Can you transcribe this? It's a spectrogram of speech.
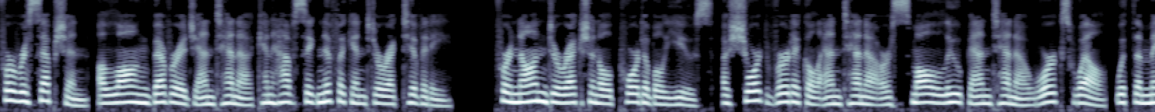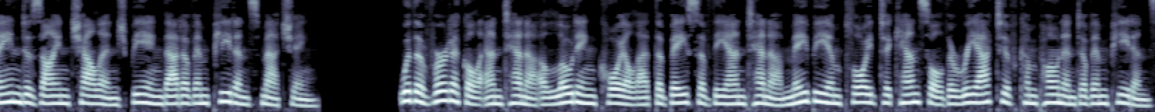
For reception, a long beverage antenna can have significant directivity. For non-directional portable use, a short vertical antenna or small loop antenna works well, with the main design challenge being that of impedance matching. With a vertical antenna a loading coil at the base of the antenna may be employed to cancel the reactive component of impedance.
